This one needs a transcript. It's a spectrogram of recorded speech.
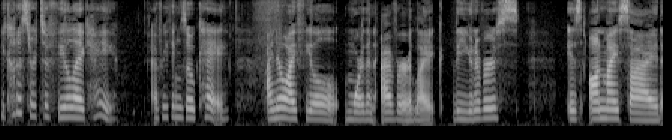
you kind of start to feel like hey everything's okay. I know i feel more than ever like the universe is on my side.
